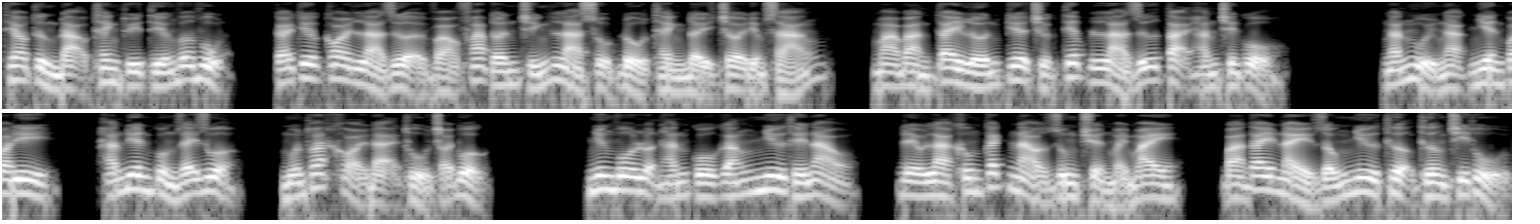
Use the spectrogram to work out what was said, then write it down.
Theo từng đạo thanh thúy tiếng vỡ vụn, cái kia coi là dựa vào pháp ấn chính là sụp đổ thành đầy trời điểm sáng, mà bàn tay lớn kia trực tiếp là giữ tại hắn trên cổ. Ngắn ngủi ngạc nhiên qua đi, hắn điên cùng dãy ruộng muốn thoát khỏi đại thủ trói buộc. Nhưng vô luận hắn cố gắng như thế nào đều là không cách nào dung chuyển mảy may, bàn tay này giống như thượng thương chi thủ,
